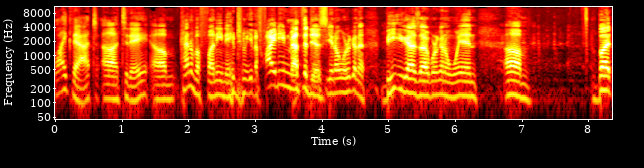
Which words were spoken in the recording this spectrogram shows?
like that uh, today. Um, kind of a funny name to me, the Fighting Methodists. You know, we're going to beat you guys up. We're going to win. Um, but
